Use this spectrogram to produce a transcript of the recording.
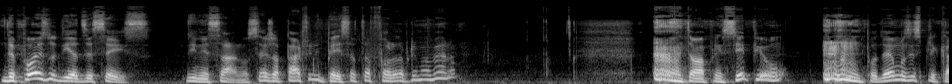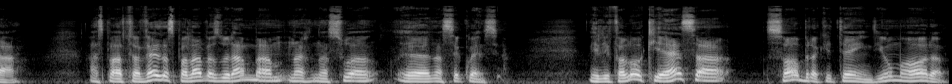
depois do dia 16 de Nissan, ou seja, a parte de Pesach está fora da primavera. Então, a princípio, podemos explicar as, através das palavras do Rambam na, na sua eh, na sequência. Ele falou que essa sobra que tem de uma hora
